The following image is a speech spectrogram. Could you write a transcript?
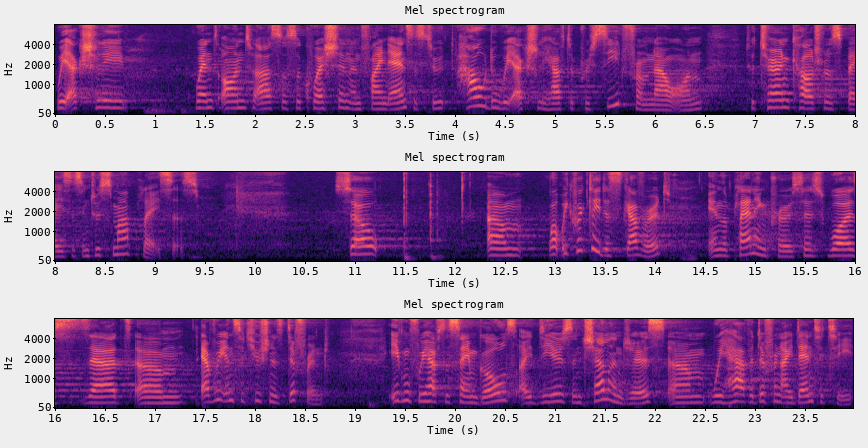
we actually went on to ask us a question and find answers to how do we actually have to proceed from now on to turn cultural spaces into smart places. So um, what we quickly discovered in the planning process was that um, every institution is different. Even if we have the same goals, ideas, and challenges, um, we have a different identity.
